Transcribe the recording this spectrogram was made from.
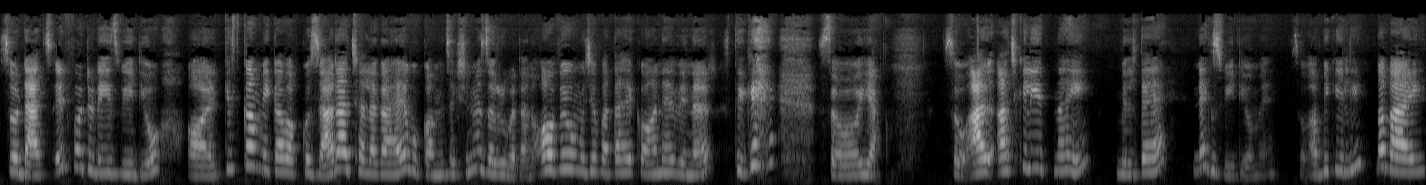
so that's it for today's video और किसका मेकअप आपको ज़्यादा अच्छा लगा है वो कमेंट सेक्शन में ज़रूर बताना। और वो मुझे पता है कौन है विनर ठीक है? सो या सो आज के लिए इतना ही। मिलते हैं नेक्स्ट वीडियो में। सो so, अभी के लिए बाय बाय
